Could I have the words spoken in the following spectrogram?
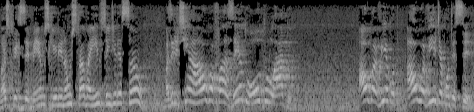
nós percebemos que ele não estava indo sem direção, mas ele tinha algo a fazer do outro lado. Algo havia, algo havia de acontecer.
